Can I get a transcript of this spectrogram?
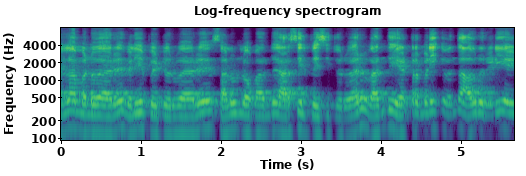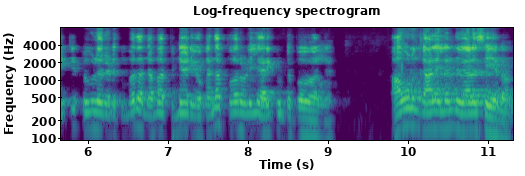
எல்லாம் பண்ணுவாரு வெளியே போயிட்டு வருவாரு சலூன்ல உட்காந்து அரசியல் பேசிட்டு வருவாரு. வந்து எட்டரை மணிக்கு வந்து அவரு ரெடி ஆயிட்டு டூ வீலர் எடுக்கும்போது அந்த அம்மா பின்னாடி உட்காந்தா போற வழியில இறக்கி விட்டு போவாங்க. அவனும் காலையிலேருந்து வேலை செய்யணும்.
